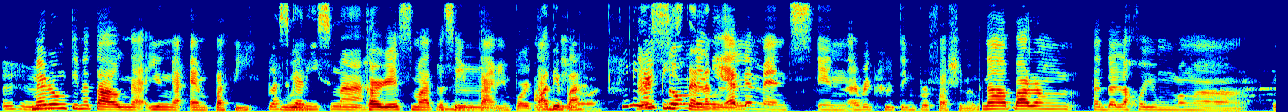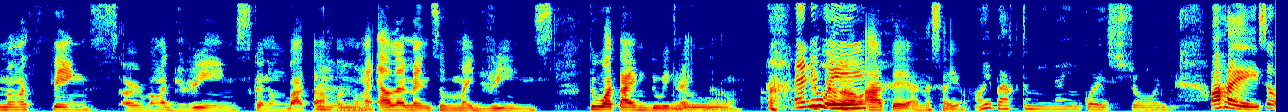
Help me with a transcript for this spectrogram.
Mhm. Merong tinatawag na, yun nga, empathy. Plus charisma. Charisma at the same time. Important Ah, diba? yun. Feeling There's so lang many yun. elements in a recruiting professional na parang nadala ko yung mga mga things or mga dreams ko nung bata ko, mga elements of my dreams to what I'm doing right True. now. Anyway, Ikaw, ate, ano sa'yo? Ay, back to me na yung question. Okay, so,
